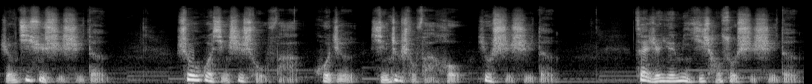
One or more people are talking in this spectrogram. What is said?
仍继续实施的，受过刑事处罚或者行政处罚后又实施的，在人员密集场所实施的，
